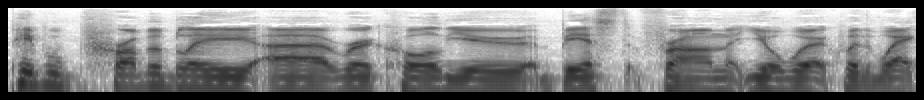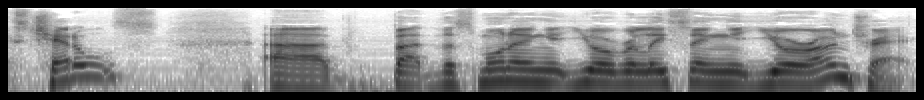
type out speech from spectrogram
people probably uh, recall you best from your work with Wax Chattels. Uh, but this morning you're releasing your own track,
